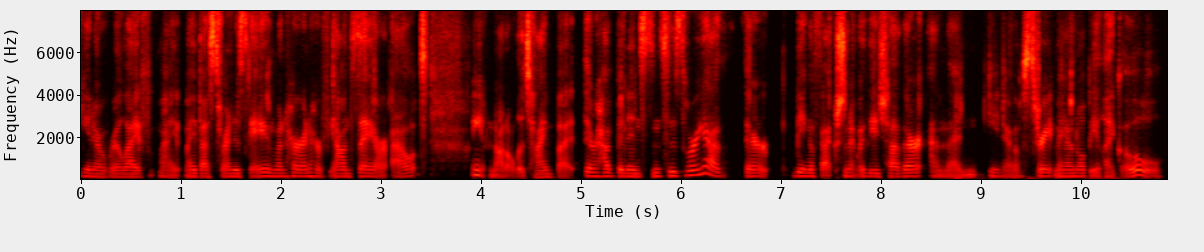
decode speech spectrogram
you know real life. My my best friend is gay and when her and her fiance are out you know not all the time but there have been instances where yeah they're being affectionate with each other and then you know straight man will be like oh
